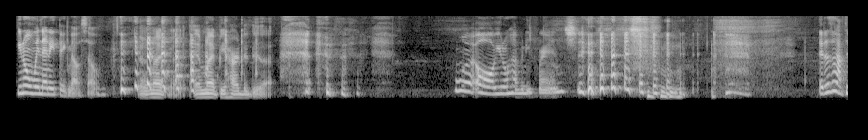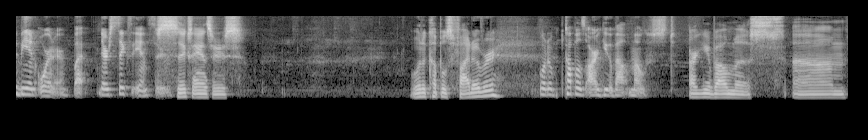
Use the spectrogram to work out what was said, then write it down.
you don't win anything though, so It might it might be hard to do that. what? Oh, you don't have any friends. it doesn't have to be in order, but there's six answers. Six answers. What do couples fight over? What do couples argue about most? Argue about most. Um.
